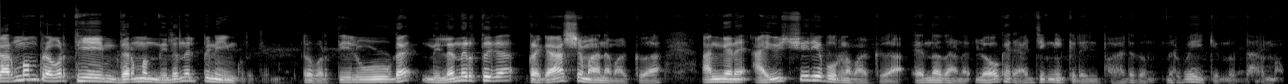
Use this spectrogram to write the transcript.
കർമ്മം പ്രവൃത്തിയെയും ധർമ്മം നിലനിൽപ്പിനെയും കുറിക്കുന്നു. പ്രവൃത്തിയിലൂടെ നിലനിർത്തുക പ്രകാശമാനമാക്കുക അങ്ങനെ ഐശ്വര്യപൂർണമാക്കുക എന്നതാണ് ലോകരാജ്യങ്ങൾക്കിടയിൽ ഭാരതം നിർവഹിക്കുന്ന ധർമ്മം.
